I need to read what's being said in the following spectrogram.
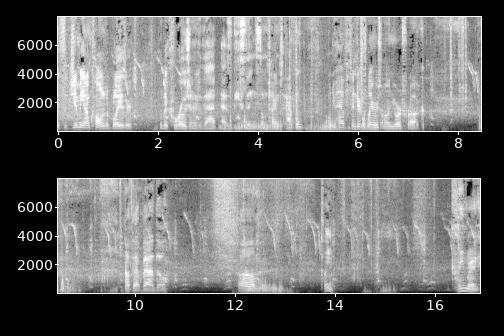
It's a Jimmy. I'm calling it a Blazer. A little bit of corrosion into that, as these things sometimes happen when you have fender flares on your truck. Not that bad though. Um, clean. Clean rig.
